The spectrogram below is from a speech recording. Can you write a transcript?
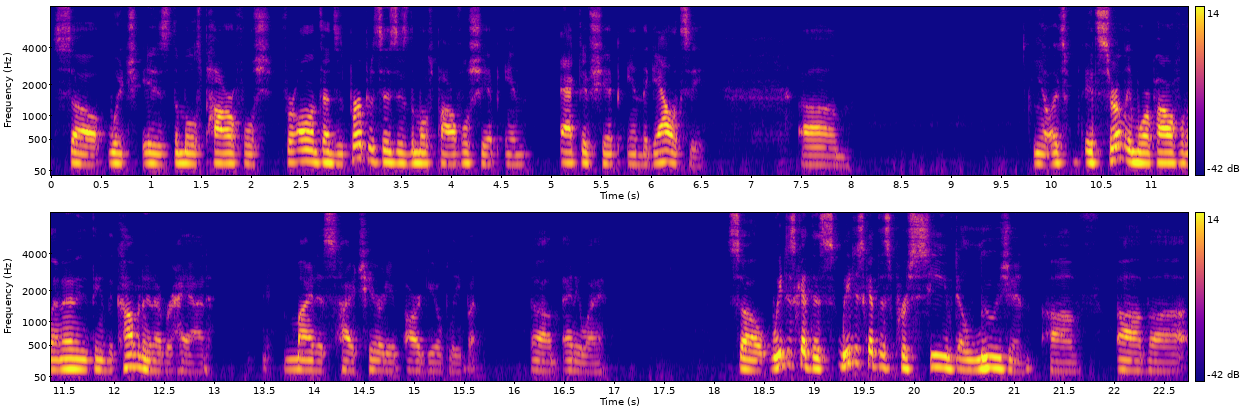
so which is the most powerful sh- for all intents and purposes is the most powerful ship in active ship in the galaxy um, you know, it's it's certainly more powerful than anything the Covenant ever had, minus High Charity, arguably. But um, anyway, so we just get this we just get this perceived illusion of of uh,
